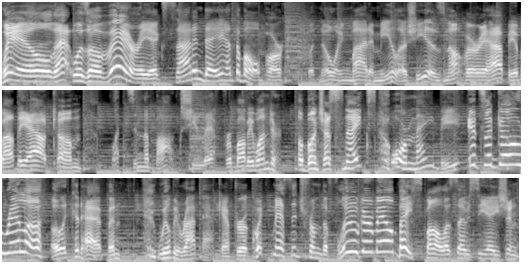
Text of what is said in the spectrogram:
Well, that was a very exciting day at the ballpark. But knowing Mighty Mila, she is not very happy about the outcome. What's in the box she left for Bobby Wonder? A bunch of snakes? Or maybe it's a gorilla? Oh, it could happen. We'll be right back after a quick message from the Pflugerville Baseball Association,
